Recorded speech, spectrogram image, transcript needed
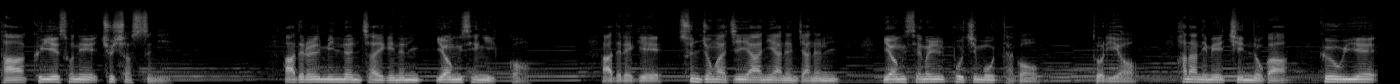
다 그의 손에 주셨으니 아들을 믿는 자에게는 영생이 있고 아들에게 순종하지 아니하는 자는 영생을 보지 못하고 도리어 하나님의 진노가 그 위에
